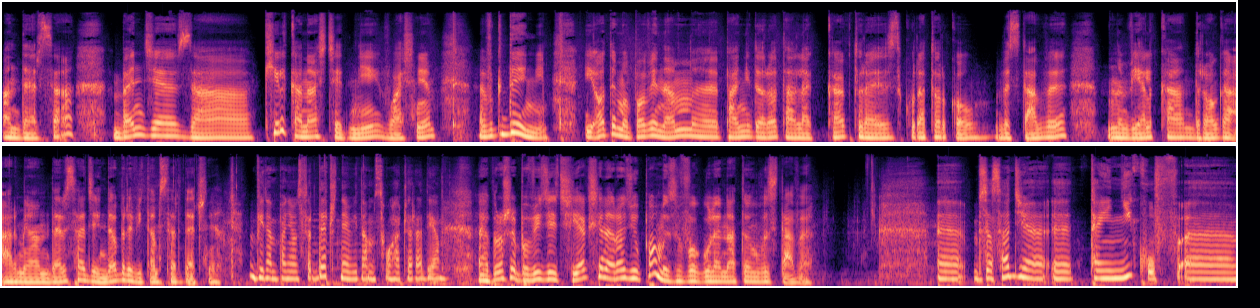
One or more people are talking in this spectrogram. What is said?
Andersa będzie za kilkanaście dni właśnie w Gdyni. I o tym opowie nam e, pani Dorota Lekka, która jest kuratorką wystawy Wielka Droga Armia Andersa. Dzień dobry, witam serdecznie. Witam panią serdecznie, witam słuchaczy radia. E, proszę powiedzieć, jak się narodził pomysł w ogóle na tę wystawę? E, w zasadzie e, tajników e,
